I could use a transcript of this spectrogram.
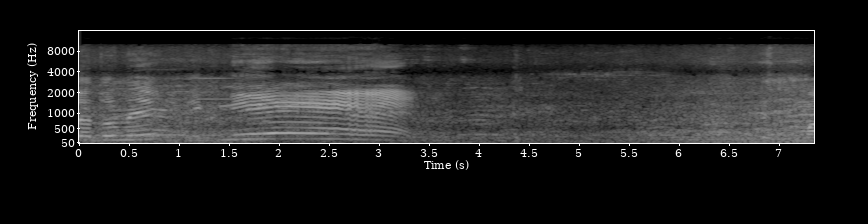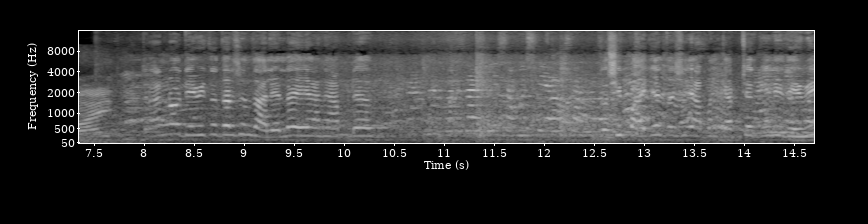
आता देवीचं दर्शन झालेलं आहे आणि आपल्या जशी पाहिजे तशी आपण कॅप्चर केली देवी.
